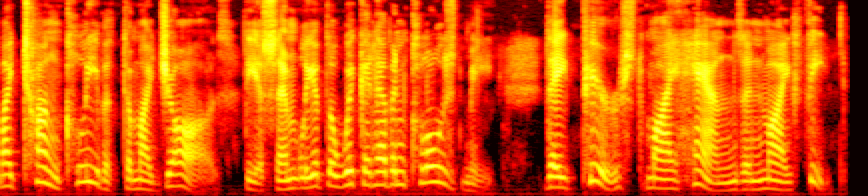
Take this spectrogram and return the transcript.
My tongue cleaveth to my jaws. The assembly of the wicked have enclosed me. They pierced my hands and my feet.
